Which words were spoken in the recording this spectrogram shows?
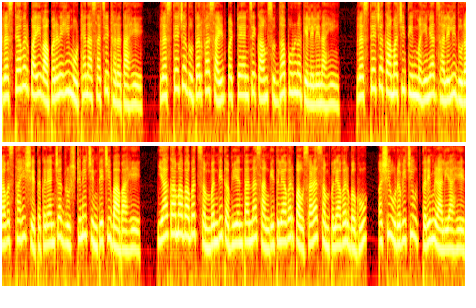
रस्त्यावर पायी वापरणेही मोठ्या नासाचे ठरत आहे. रस्त्याच्या दुतर्फा साईड पट्ट्यांचे काम सुद्धा पूर्ण केलेले नाही. रस्त्याच्या कामाची तीन महिन्यात झालेली दुरावस्था ही शेतकऱ्यांच्या दृष्टीने चिंतेची बाब आहे. या कामाबाबत संबंधित अभियंत्यांना सांगितल्यावर पावसाळा संपल्यावर बघू अशी उडवीची उत्तरे मिळाली आहेत.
